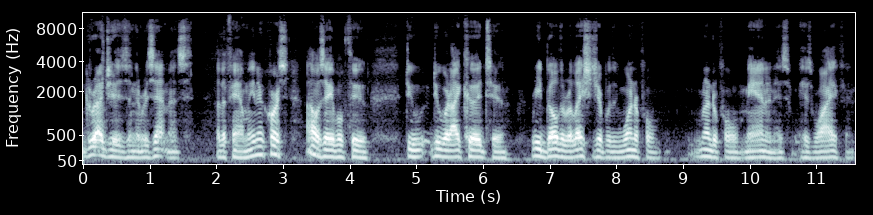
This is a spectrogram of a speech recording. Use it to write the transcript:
grudges and the resentments of the family. And of course, I was able to do do what I could to rebuild the relationship with a wonderful, wonderful man and his his wife. And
